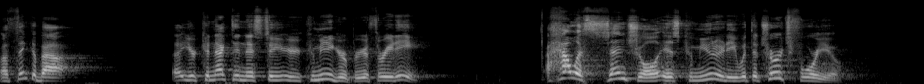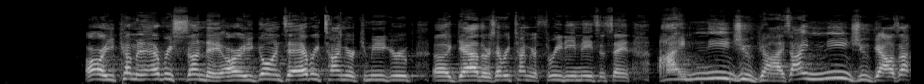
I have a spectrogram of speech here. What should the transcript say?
Now, think about uh, your connectedness to your community group or your 3D. How essential is community with the church for you? Are you coming every Sunday? Are you going to every time your community group uh, gathers, every time your 3D meets and saying, I need you guys. I need you gals. I,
